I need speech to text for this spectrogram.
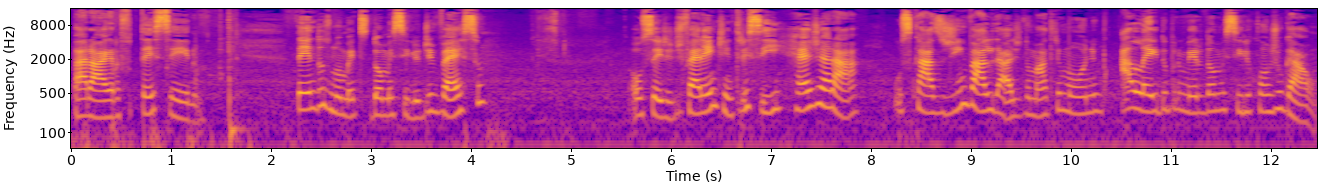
Parágrafo 3. Tendo os números domicílio diverso, ou seja, diferente entre si, regerá os casos de invalidade do matrimônio a lei do primeiro domicílio conjugal.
